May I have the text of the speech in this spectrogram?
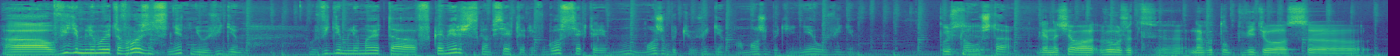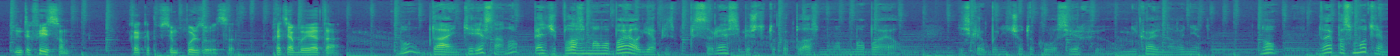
А, увидим ли мы это в рознице? Нет, не увидим. Увидим ли мы это в коммерческом секторе, в госсекторе? Может быть, увидим, а может быть и не увидим. Пусть Потому что... для начала выложит э, на YouTube видео с э, интерфейсом как это всем пользоваться. Хотя бы это. Ну, да, интересно. Но, опять же, Plasma Mobile, я, в принципе, представляю себе, что такое Plasma Mobile. Здесь как бы ничего такого сверх уникального нет. Ну, давай посмотрим.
